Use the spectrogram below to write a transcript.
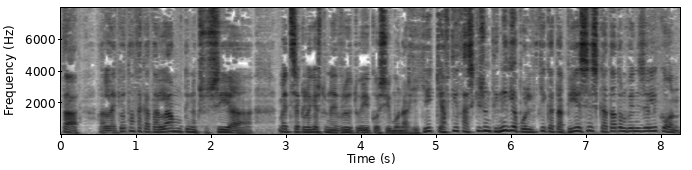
1917. Αλλά και όταν θα καταλάβουν την εξουσία με τις εκλογές του Νοεμβρίου του 20 οι μοναρχικοί και αυτοί θα ασκήσουν την ίδια πολιτική καταπίεση κατά των Βενιζελικών.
